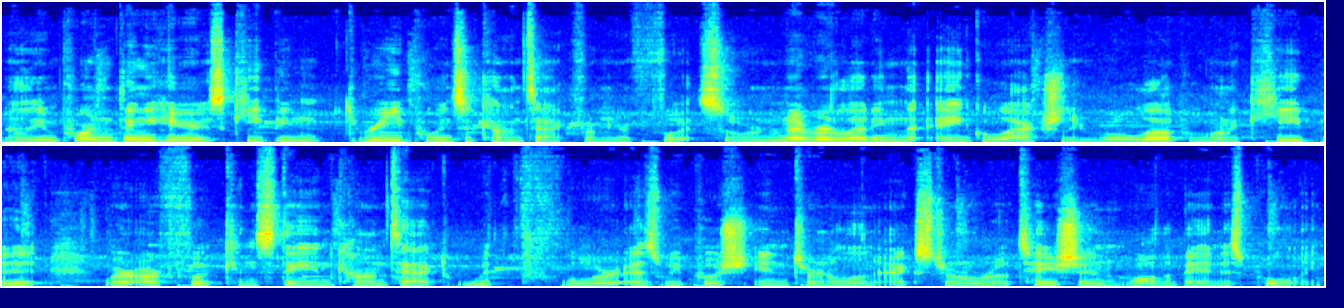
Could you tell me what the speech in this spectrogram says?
Now the important thing here is keeping three points of contact from your foot. So we're never letting the ankle actually roll up. We want to keep it where our foot can stay in contact with the floor as we push internal and external rotation while the band is pulling.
